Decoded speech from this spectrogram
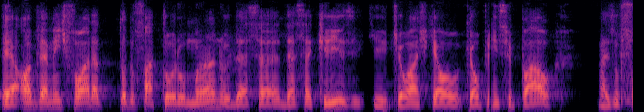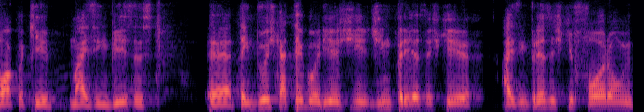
É, obviamente, fora todo o fator humano dessa, dessa crise, que, que eu acho que é, o, que é o principal, mas o foco aqui mais em business, é, tem duas categorias de, de empresas que. As empresas que foram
